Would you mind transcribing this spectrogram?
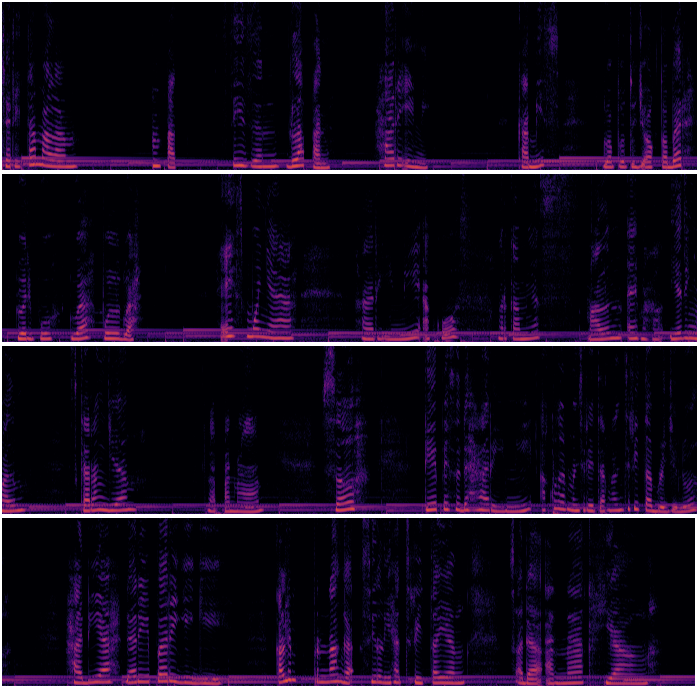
Cerita Malam 4 Season 8 Hari ini Kamis 27 Oktober 2022 Hey semuanya Hari ini aku ngerekamnya malam Eh mahal Iya ding malam. Sekarang jam 8 malam. So Di episode hari ini Aku akan menceritakan cerita berjudul Hadiah dari Peri Gigi. Kalian pernah nggak sih lihat cerita yang ada anak yang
